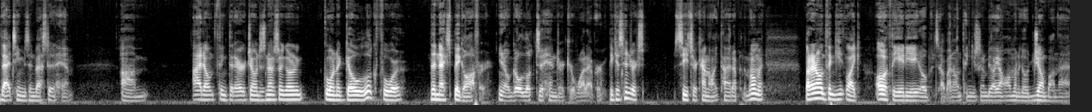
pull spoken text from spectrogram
that team is invested in him. Um, I don't think that Eric Jones is necessarily going to going to go look for the next big offer. You know, go look to Hendrick or whatever because Hendrick's seats are kind of like tied up at the moment. But I don't think he like oh if the 88 opens up, I don't think he's going to be like oh I'm going to go jump on that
